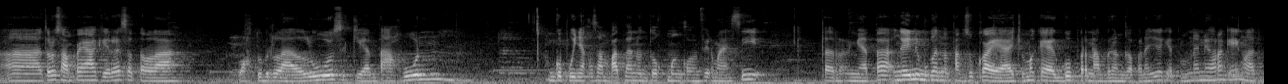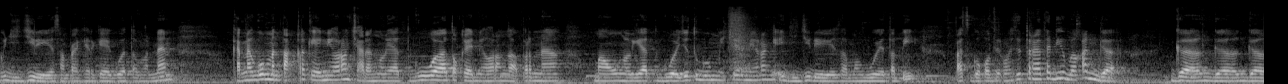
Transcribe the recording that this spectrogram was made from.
Ah, terus sampai akhirnya setelah waktu berlalu sekian tahun gue punya kesempatan untuk mengkonfirmasi ternyata enggak ini bukan tentang suka ya cuma kayak gue pernah beranggapan aja kayak temenan nih orang kayak ngeliat gue jijik deh sampai akhirnya kayak gue temenan karena gue mentaker kayak ini orang cara ngelihat gue atau kayak ini orang nggak pernah mau ngelihat gue aja tuh gue mikir ini orang kayak jijik deh sama gue. Tapi pas gue konfirmasi ternyata dia bahkan nggak nggak nggak nggak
